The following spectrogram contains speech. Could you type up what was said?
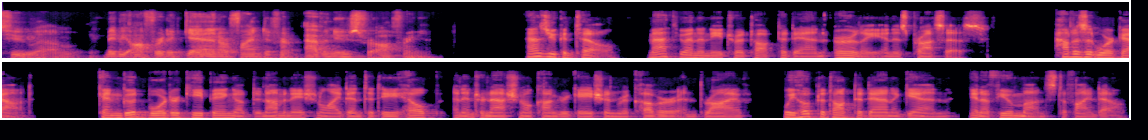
to um, maybe offer it again or find different avenues for offering it. As you can tell, Matthew and Anitra talked to Dan early in his process. How does it work out? Can good border keeping of denominational identity help an international congregation recover and thrive? We hope to talk to Dan again in a few months to find out.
